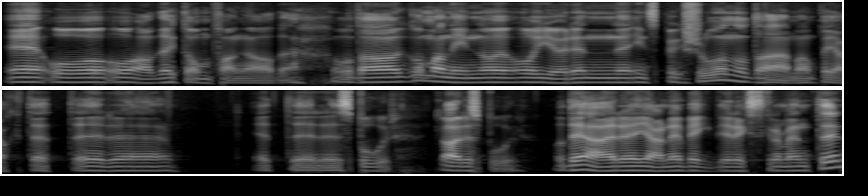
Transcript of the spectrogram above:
Eh, og, og avdekt omfanget av det. Og Da går man inn og, og gjør en inspeksjon, og da er man på jakt etter, eh, etter spor. Klare spor. Og Det er eh, gjerne veggdyrekskrementer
